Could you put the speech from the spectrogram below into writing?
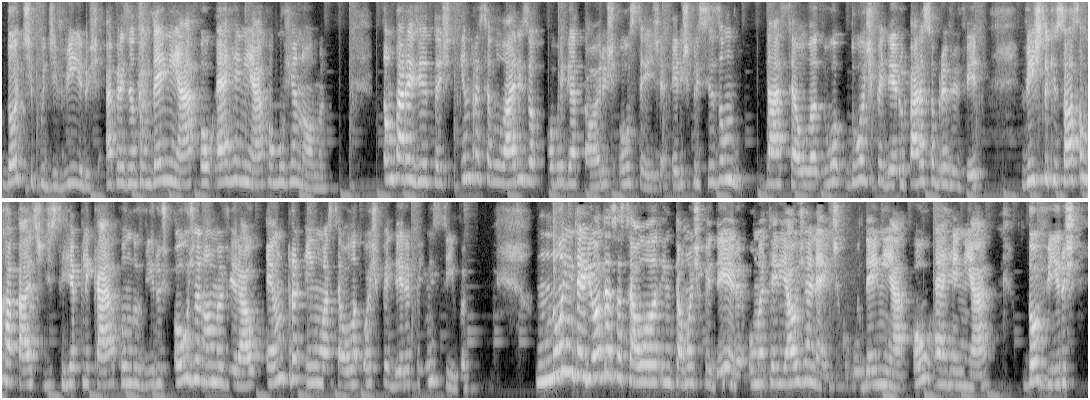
do tipo de vírus, apresentam DNA ou RNA como genoma. São parasitas intracelulares obrigatórios, ou seja, eles precisam da célula do, do hospedeiro para sobreviver, visto que só são capazes de se replicar quando o vírus ou genoma viral entra em uma célula hospedeira permissiva. No interior dessa célula, então, hospedeira, o material genético, o DNA ou RNA do vírus,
